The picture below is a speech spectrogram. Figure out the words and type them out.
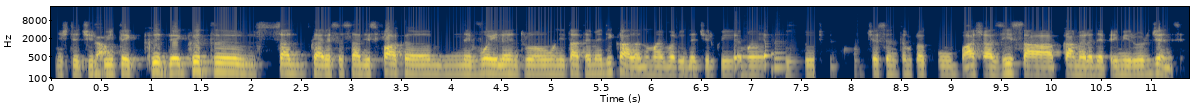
niște circuite da. cât de cât uh, care să satisfacă nevoile într-o unitate medicală. Nu mai vorbim de circuite ce se întâmplă cu așa zisa cameră de primiri urgențe.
